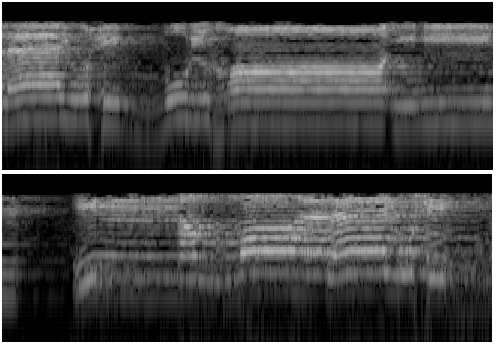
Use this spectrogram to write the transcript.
لا يحب الخائنين إن الله لا يحب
